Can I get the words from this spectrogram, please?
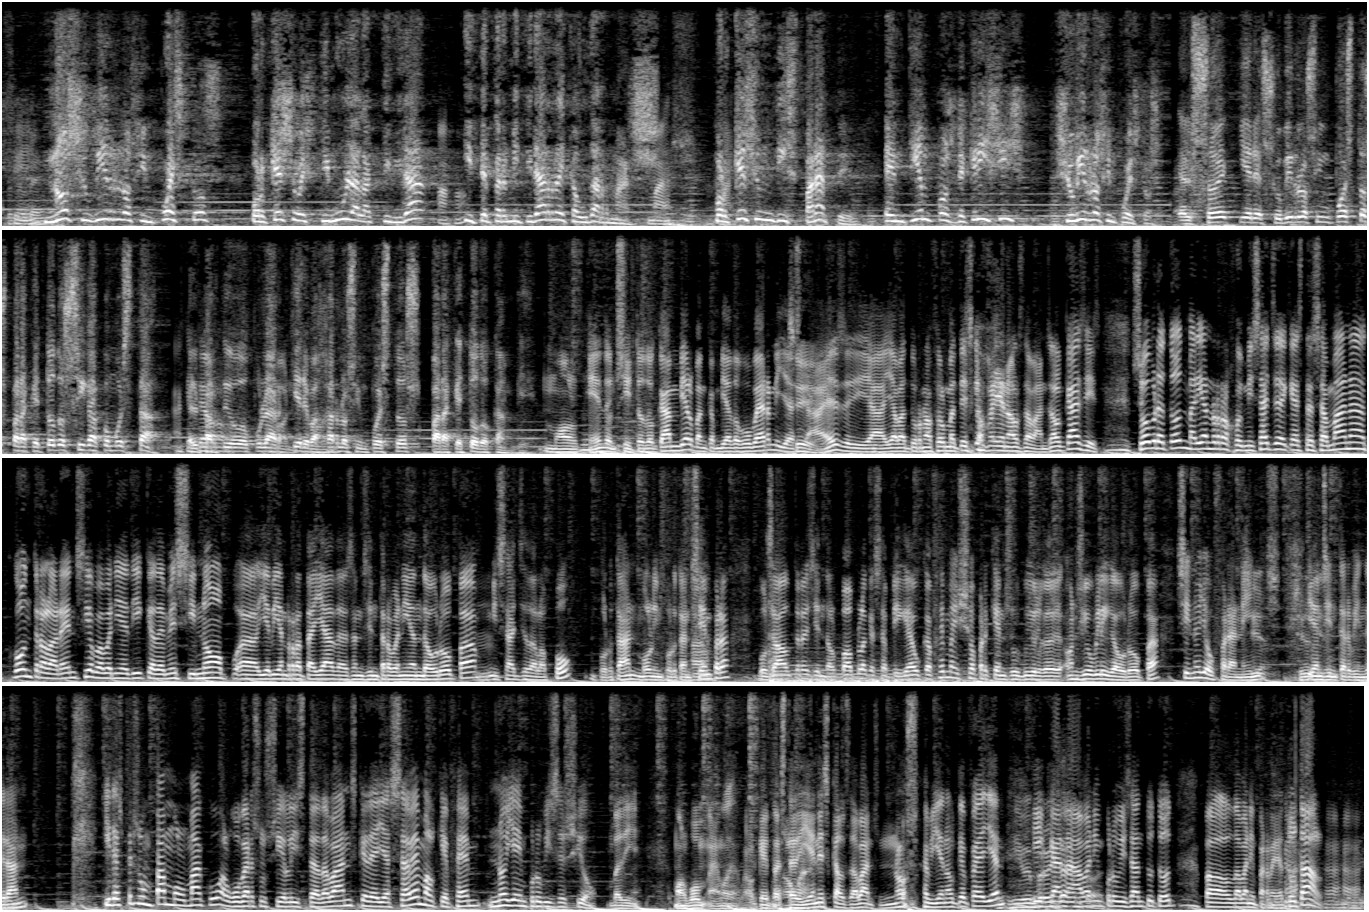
Sí. no subir los impuestos porque eso estimula la actividad Ajá. y te permitirá recaudar más. Más. Porque es un disparate en tiempos de crisis subir los impuestos. El PSOE quiere subir los impuestos para que todo siga como está. Aquí El Partido Popular Bon, quiere bon. bajar los impuestos para que todo cambie. Molt bé, doncs si tot canvia, el van canviar de govern i ja Sí. està, eh? És a dir, ja, ja van tornar a fer el mateix que feien els d'abans. El cas és, sobretot, Mariano Rajoy, missatge d'aquesta setmana contra l'herència, va venir a dir que, a més, si no eh, hi havien retallades, ens intervenien d'Europa, mm. missatge de la por, important, molt important ah. sempre. Vosaltres, gent del poble, que sapigueu que fem això perquè ens, obliga, ens hi obliga Europa, si no ja ho faran ells sí, i no ens intervindran. I després un pam molt maco, el govern socialista d'abans, que deia sabem el que fem, no hi ha improvisació, va dir. Molt bon, el que t'està dient és que els d'abans no sabien el que feien I i, que anaven improvisant-ho tot pel davant i per darrere. Total,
